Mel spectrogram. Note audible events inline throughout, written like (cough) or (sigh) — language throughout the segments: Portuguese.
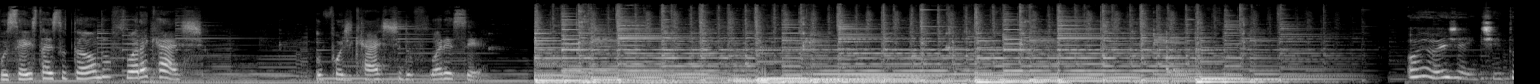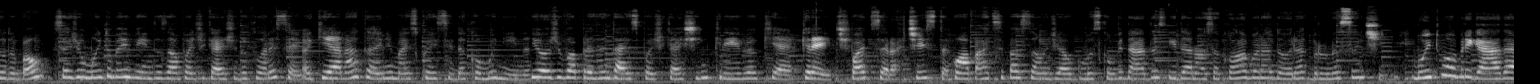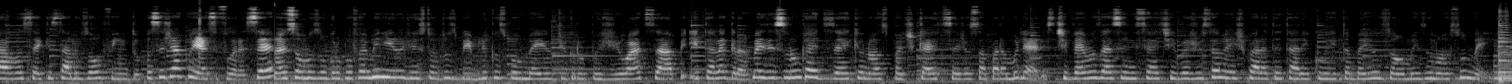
Você está escutando Florecast, o podcast do Florescer. Bom? Sejam muito bem-vindos ao podcast do Florescer. Aqui é a Natane, mais conhecida como Nina, e hoje vou apresentar esse podcast incrível que é Crente, pode ser artista? Com a participação de algumas convidadas e da nossa colaboradora Bruna Santini. Muito obrigada a você que está nos ouvindo. Você já conhece Florescer? Nós somos um grupo feminino de estudos bíblicos por meio de grupos de WhatsApp e Telegram, mas isso não quer dizer que o nosso podcast seja só para mulheres. Tivemos essa iniciativa justamente para tentar incluir também os homens no nosso meio.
